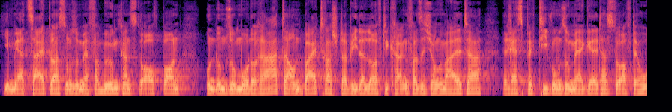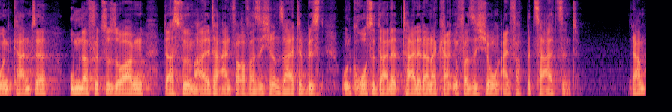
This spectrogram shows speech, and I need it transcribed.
Je mehr Zeit du hast, umso mehr Vermögen kannst du aufbauen und umso moderater und beitragsstabiler läuft die Krankenversicherung im Alter, respektive umso mehr Geld hast du auf der hohen Kante, um dafür zu sorgen, dass du im Alter einfach auf der sicheren Seite bist und große Teile deiner Krankenversicherung einfach bezahlt sind. Ja,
